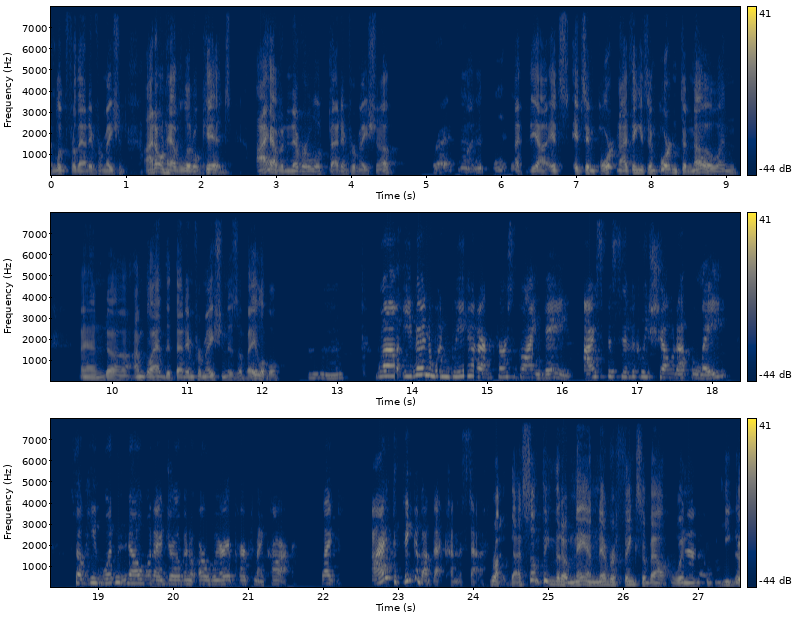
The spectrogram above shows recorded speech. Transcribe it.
looked for that information i don't have little kids i haven't never looked that information up Right. Mm-mm. Exactly. I, yeah it's it's important i think it's important to know and and uh, i'm glad that that information is available hmm Well, even when we had our first blind date, I specifically showed up late so he wouldn't know what I drove in or where I parked my car. Like, I have to think about that kind of stuff. Right. That's something that a man never thinks about when he No.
